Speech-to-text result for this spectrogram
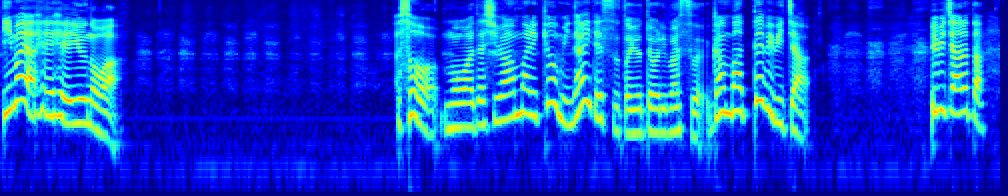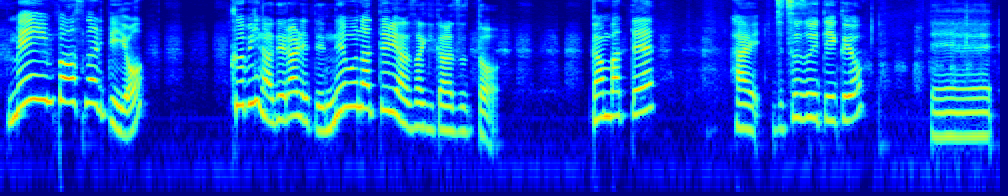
今やへいへい言うのは。そう。もう私はあんまり興味ないですと言っております。頑張ってビビちゃん。ビビちゃんあなたメインパーソナリティよ。首撫でられて眠なってるやんさっきからずっと。頑張って。はい。じゃ続いていくよ。えー、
